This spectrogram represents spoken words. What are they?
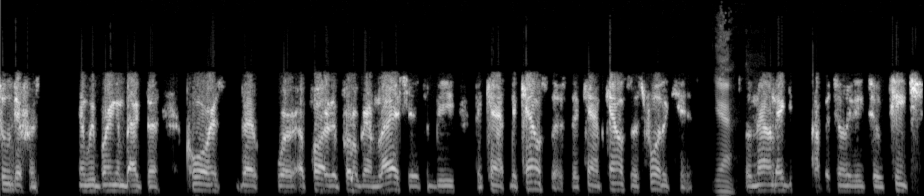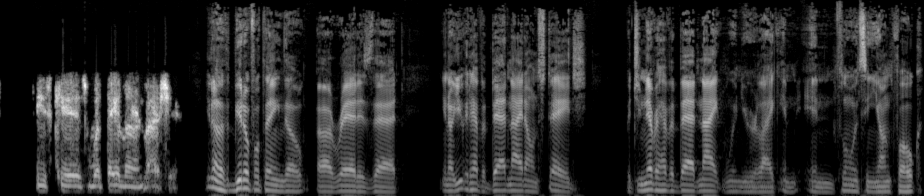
two different and we're bringing back the chorus that were a part of the program last year to be the camp the counselors, the camp counselors for the kids. Yeah. So now they get the opportunity to teach these kids what they learned last year. You know, the beautiful thing though, uh, Red, is that you know you could have a bad night on stage, but you never have a bad night when you're like in, influencing young folk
